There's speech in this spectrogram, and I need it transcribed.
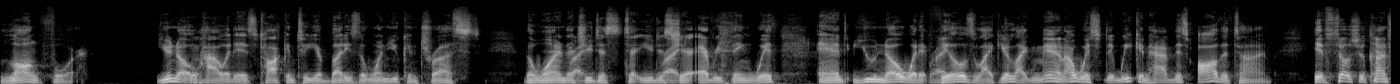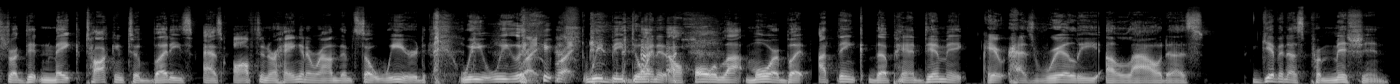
long for. You know how it is talking to your buddies, the one you can trust, the one that Right. you just you just Right. share everything with, and you know what it Right. feels like. You're like, man, I wish that we can have this all the time. If social construct didn't make talking to buddies as often or hanging around them so weird, we we Right, right. we'd be doing it a whole lot more. But I think the pandemic it has really allowed us, given us permission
